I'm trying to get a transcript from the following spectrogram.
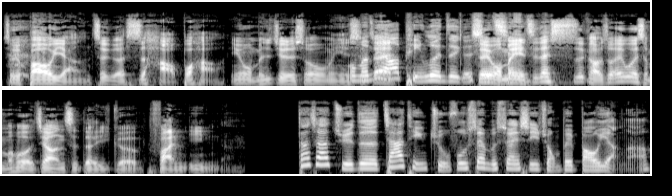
这个包养，这个是好不好？因为我们是觉得说，我们也我们没有要评论这个事情，所以我们也是在思考说，哎，为什么会有这样子的一个反应呢？大家觉得家庭主妇算不算是一种被包养啊？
